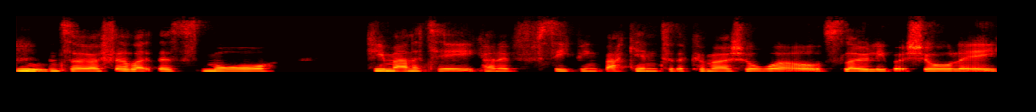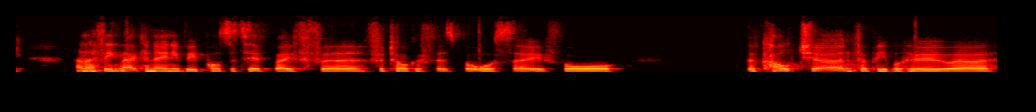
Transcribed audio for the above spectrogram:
mm. and so i feel like there's more humanity kind of seeping back into the commercial world slowly but surely and i think that can only be positive both for photographers but also for the culture and for people who are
